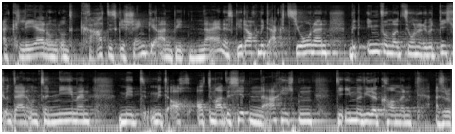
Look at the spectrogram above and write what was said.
erklären und, und gratis Geschenke anbieten. Nein, es geht auch mit Aktionen, mit Informationen über dich und dein Unternehmen, mit, mit auch automatisierten Nachrichten, die immer wieder kommen. Also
